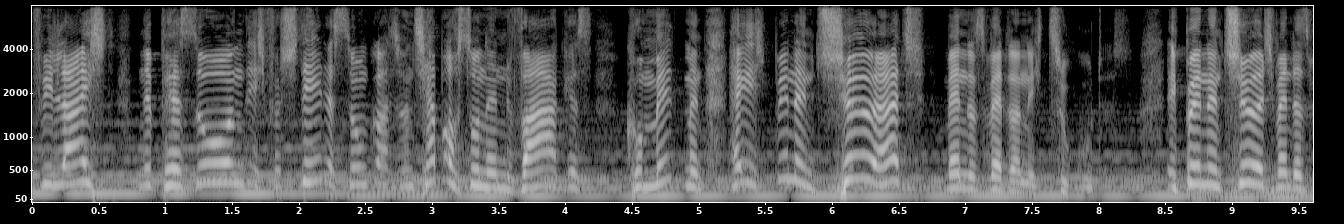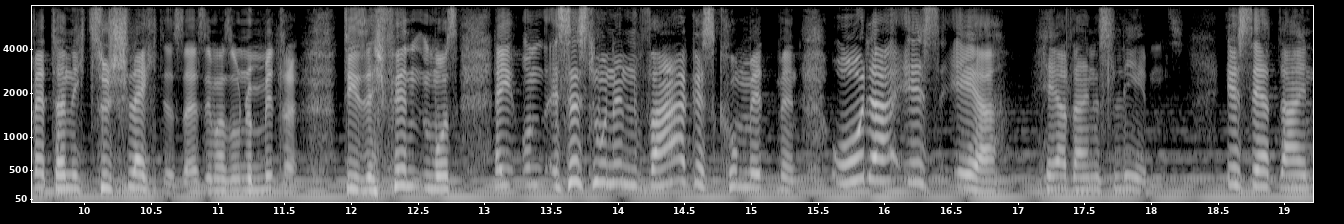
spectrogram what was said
vielleicht eine Person, ich verstehe das so und Gott, und ich habe auch so ein vages Commitment. Hey, ich bin in Church, wenn das Wetter nicht zu gut ist. Ich bin in Church, wenn das Wetter nicht zu schlecht ist. Da ist immer so eine Mitte, die sich finden muss. Hey, und es ist nur ein vages Commitment. Oder ist er Herr deines Lebens? Ist er dein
